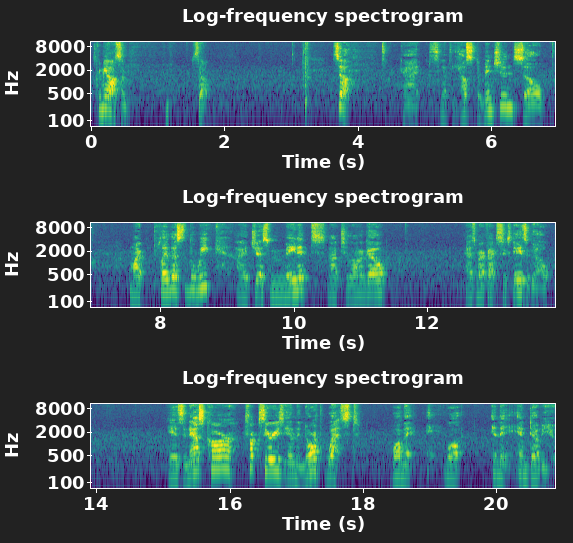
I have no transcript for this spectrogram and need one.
it's going to be awesome. so, so got nothing else to mention. So my playlist of the week, I just made it not too long ago. As a matter of fact, six days ago, is the NASCAR Truck Series in the Northwest. Well, in the well in the NW.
